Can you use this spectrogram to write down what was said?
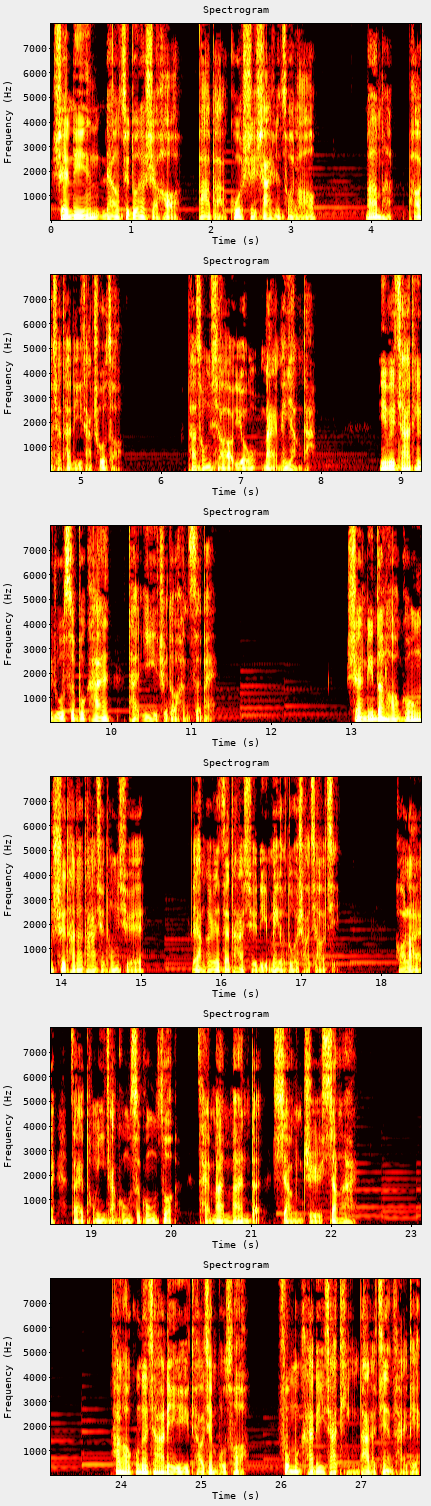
沈林两岁多的时候，爸爸过失杀人坐牢。妈妈抛下他离家出走，他从小由奶奶养大，因为家庭如此不堪，他一直都很自卑。沈林的老公是她的大学同学，两个人在大学里没有多少交集，后来在同一家公司工作，才慢慢的相知相爱。她老公的家里条件不错，父母开了一家挺大的建材店，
